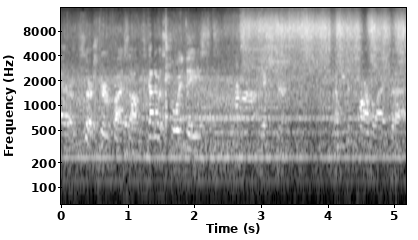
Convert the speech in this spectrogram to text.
add, this is our stir fry sauce. It's kind of a soy-based Uh-huh. mixture. And we just caramelize that.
